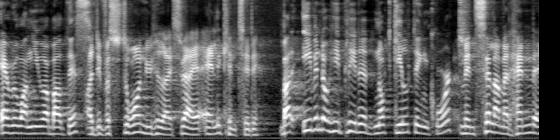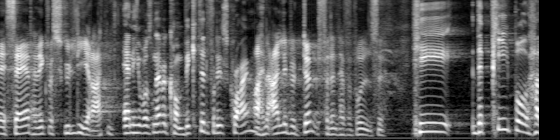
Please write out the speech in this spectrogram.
Everyone knew about this. Og det var store nyheder i Sverige, alle kendte til det. But even though he pleaded not guilty in court, Men selvom at han øh, sagde, at han ikke var skyldig i retten, and he was never convicted for this crime, og han aldrig blev dømt for den her forbrydelse, he, the people had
